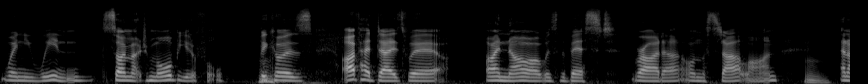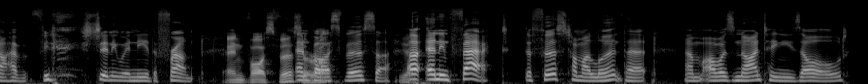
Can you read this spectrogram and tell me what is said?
when you win so much more beautiful because I've had days where I know I was the best rider on the start line and I haven't finished anywhere near the front And vice versa, and right? vice versa. Yeah. Uh, and in fact, the first time I learnt that, um, I was 19 years old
